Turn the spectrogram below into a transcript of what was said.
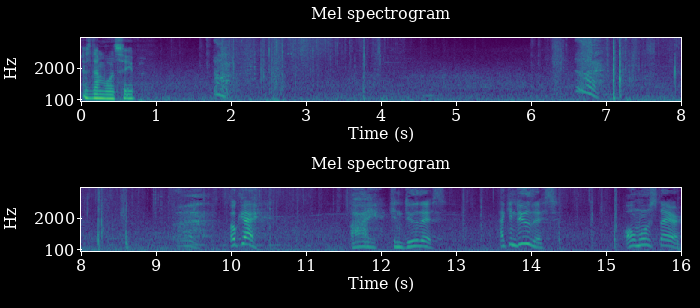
Ez nem volt szép. Okay. I can do this. I can do this. Almost there.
